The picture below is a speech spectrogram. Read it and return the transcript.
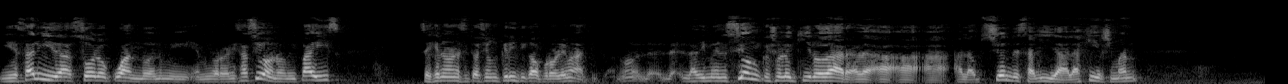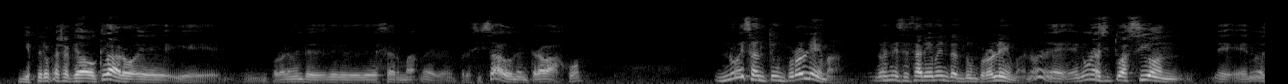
y de salida solo cuando en mi, en mi organización o en mi país se genera una situación crítica o problemática. La, dimensión que yo le quiero dar a la, a, la, opción de salida a la Hirschman, y espero que haya quedado claro, eh, eh, probablemente debe, debe ser más, eh, precisado en el trabajo, no es ante un problema, no es necesariamente ante un problema. ¿no? En una situación, en una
